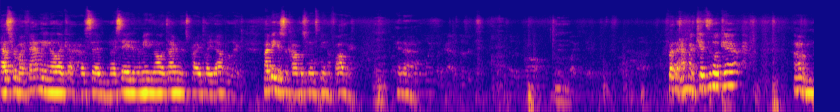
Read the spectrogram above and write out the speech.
as for my family, you know, like I- I've said, and I say it in the meeting all the time, and it's probably played out, but like my biggest accomplishment is being a father. And uh, if I didn't have my kids to look at, um,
